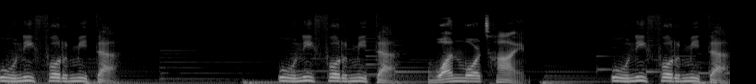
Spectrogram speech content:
Uniformità. Uniformità. One more time. Uniformità.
